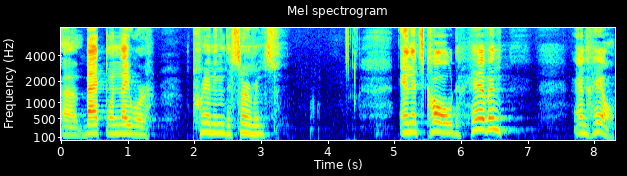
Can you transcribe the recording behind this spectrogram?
uh, back when they were printing the sermons. And it's called Heaven and Hell.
